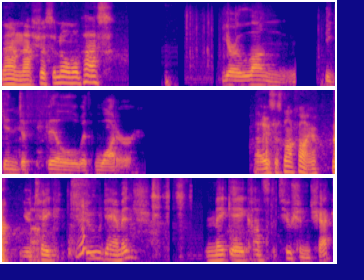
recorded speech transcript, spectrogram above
damn, that's just a normal pass. Your lungs begin to fill with water. At least it's not fire. You take two damage. Make a constitution check.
